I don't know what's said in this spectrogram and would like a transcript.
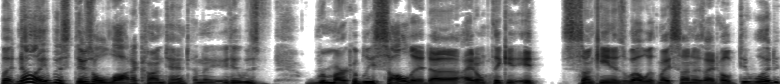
but no, it was there's a lot of content and it, it was remarkably solid. Uh, I don't think it, it, sunk in as well with my son as I'd hoped it would,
